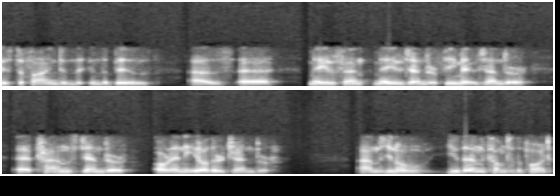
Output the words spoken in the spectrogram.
is defined in the, in the bill as uh, male, male gender, female gender, uh, transgender, or any other gender. And, you know, you then come to the point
